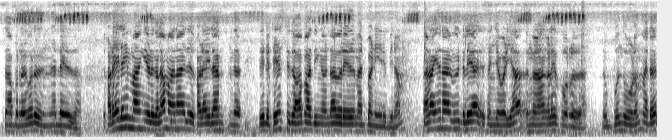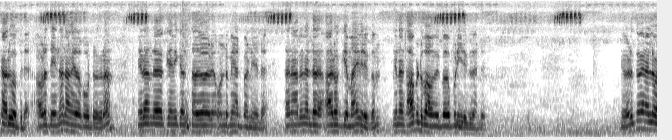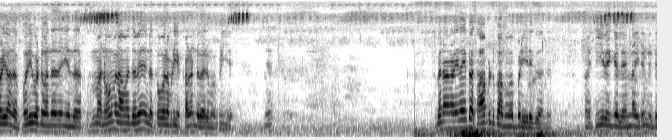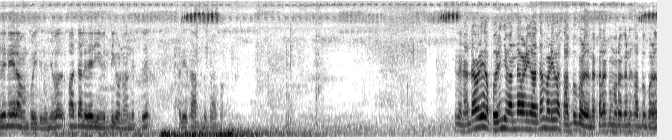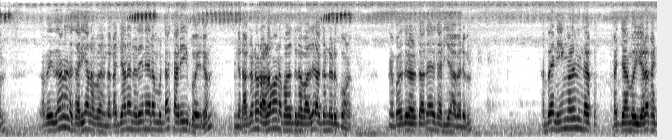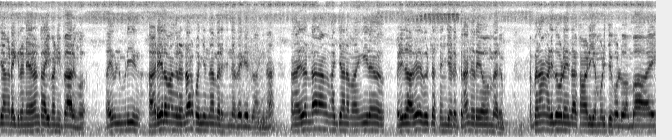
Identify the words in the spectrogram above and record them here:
சாப்பிட்றது ஒரு நல்ல இதுதான். கடையிலையும் வாங்கி எடுக்கலாம். ஆனால் இது கடையில் இந்த இதுன்ற டேஸ்ட்டுக்காக பார்த்தீங்கன்னா வேறு எதுவும் ஆட் பண்ணி இருப்பினோம் ஆனால் இது நான் வீட்டிலேயே செஞ்சபடியாக எங்கள் நாங்களே போடுறது தான் உப்பும் தூளும் மற்ற கருவேப்பிலை. அவ்வளோத்தையும் தான் நாங்கள் இதை போட்டிருக்கிறோம். இதில் அந்த கெமிக்கல்ஸ் அது ஒன்றுமே ஆட் பண்ணதில்லை அதனால நல்ல ஆரோக்கியமாகவும் இருக்கும். இது நான் சாப்பிட்டு பார்ப்போம். இப்போ எப்படி இருக்குதுன்ட்டு. எடுக்கவே நல்ல வடிவம். அந்த பொறிப்பட்டு வந்தது இந்த சும்மா நோம்பல் அமைந்தவே இந்த தோல் அப்படியே கலண்டு வரும் அப்படியே. இப்போ நாங்கள் இதை இப்போ சாப்பிட்டு பார்ப்போம் எப்படி இருக்குதுன்னு. டீ வைக்கல என்ன இருந்துட்டு நேராமல் போயிட்டு கொஞ்சம் பார்த்தாலே தெரியும் விருட்டி கொண்டு வந்துட்டு அப்படியே சாப்பிட்டு பார்ப்போம். இந்த நல்ல வழியாக பொரிஞ்சு வந்த வழியாக தான் வழியாக சப்பு பழம் இந்த கறக்கு முறக்குன்னு சப்பு பழம். அப்போ இதுதான் சரியான பதம் இந்த கஜானா நிறைய நேரம் விட்டால் கருகி போயிடும் இந்த டக்குன்னு ஒரு அளவான பதத்தில் பார்த்து டக்குன்னு எடுக்கணும். இந்த பதத்தில் எடுத்தால் தான் அது சரியாக வரும். அப்போ நீங்களும் இந்த கஜாம்பொரிகளை கஜான் கிடைக்கிற நேரம் ட்ரை பண்ணி பாருங்க. ட்ரை பண்ணி இப்படி கடையில் வாங்குறேன்னா ஒரு கொஞ்சம் தான் பெரும் சின்ன பேக்கெட் வாங்கினா. ஆனால் இதெல்லாம் நாங்கள் கஜானை வாங்கி எளிதாகவே வீட்டில் செஞ்சு எடுக்கிறோம் நிறையவும் வரும். அப்போ நாங்கள் இதோட இந்த காளியை முடிச்சு கொள்வோம். பாய்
